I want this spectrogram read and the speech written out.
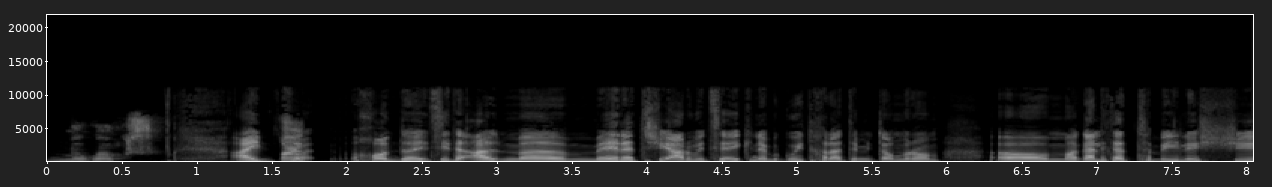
მოგვაქვს. აი ხო, და იცით, მერეთში არ ვიცი, იქნებ გითხრათ, იმიტომ რომ მაგალითად თბილისში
